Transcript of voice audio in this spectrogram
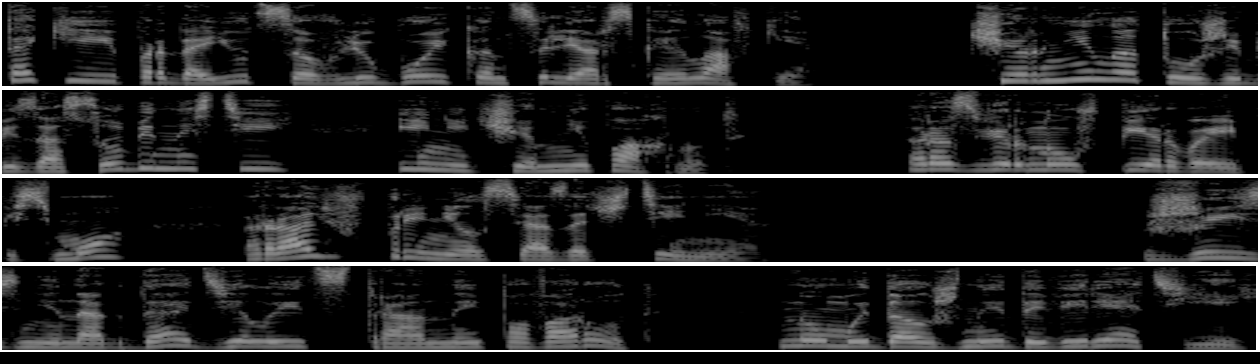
Такие продаются в любой канцелярской лавке. Чернила тоже без особенностей и ничем не пахнут. Развернув первое письмо, Ральф принялся за чтение. «Жизнь иногда делает странный поворот, но мы должны доверять ей.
